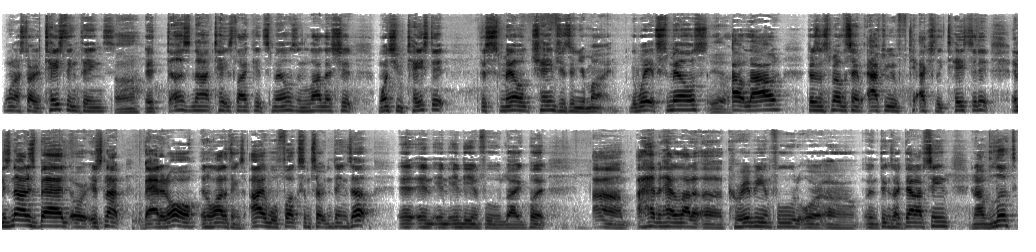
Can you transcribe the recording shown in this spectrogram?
when I started tasting things, Uh-huh. it does not taste like it smells. And a lot of that shit, once you taste it, the smell changes in your mind. The way it smells out loud doesn't smell the same after you've t- actually tasted it. And it's not as bad, or it's not bad at all in a lot of things. I will fuck some certain things up in, in, in Indian food, like, but um, I haven't had a lot of uh, Caribbean food or uh, and things like that I've seen, and I've looked,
